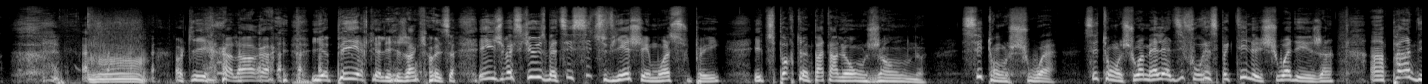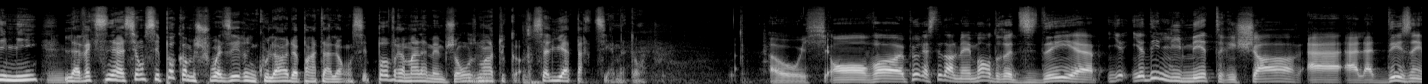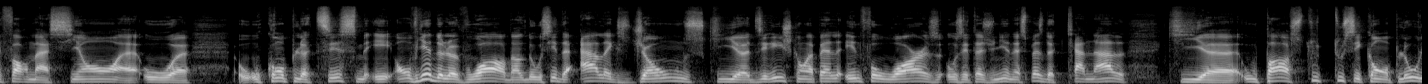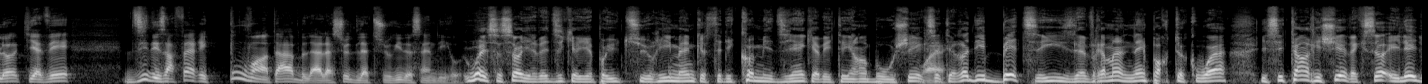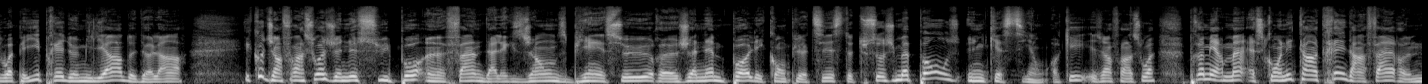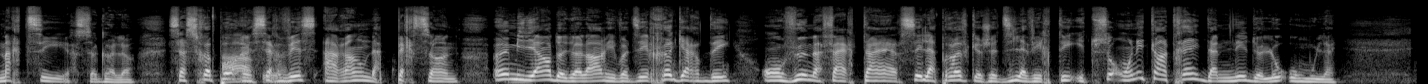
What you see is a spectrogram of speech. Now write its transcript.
OK, alors, euh, il y a pire que les gens qui ont ça. Et je m'excuse, mais tu sais, si tu viens chez moi souper et tu portes un pantalon jaune, c'est ton choix. C'est ton choix, mais elle a dit qu'il faut respecter le choix des gens. En pandémie, la vaccination, c'est pas comme choisir une couleur de pantalon. C'est pas vraiment la même chose, mais en tout cas, ça lui appartient, mettons. Ah oui. On va un peu rester dans le même ordre d'idées. Euh, Il y, a- il y a des limites, Richard, à, la désinformation, euh, au, euh, au complotisme. Et on vient de le voir dans le dossier de Alex Jones, qui euh, dirige ce qu'on appelle InfoWars aux États-Unis, une espèce de canal qui, euh, où passent tous ces complots-là, qui avait dit des affaires épouvantables à la suite de la tuerie de Sandy Hook. Oui, c'est ça. Il avait dit qu'il n'y a pas eu de tuerie, même que c'était des comédiens qui avaient été embauchés, etc. Des bêtises, vraiment n'importe quoi. Il s'est enrichi avec ça et là, il doit payer près d'un milliard de dollars. Écoute, Jean-François, je ne suis pas un fan d'Alex Jones, bien sûr. Euh, je n'aime pas les complotistes, tout ça. Je me pose une question, OK, Jean-François? Premièrement, est-ce qu'on est en train d'en faire un martyr, ce gars-là? Ça sera pas Ah, un vrai. service à rendre à personne. Un milliard de dollars, il va dire, regardez, on veut me faire taire, c'est la preuve que je dis la vérité et tout ça. On est en train d'amener de l'eau au moulin.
